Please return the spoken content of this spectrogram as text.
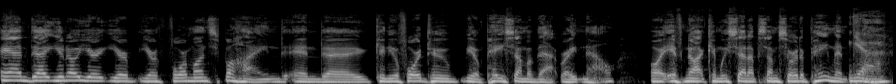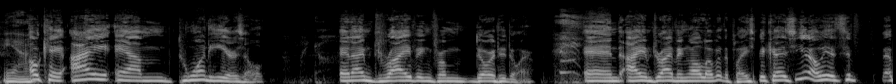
and uh, you know you're you're you're four months behind and uh, can you afford to you know pay some of that right now or if not can we set up some sort of payment Yeah, plan? yeah. okay i am 20 years old and i'm driving from door to door and i am driving all over the place because you know it's a, a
